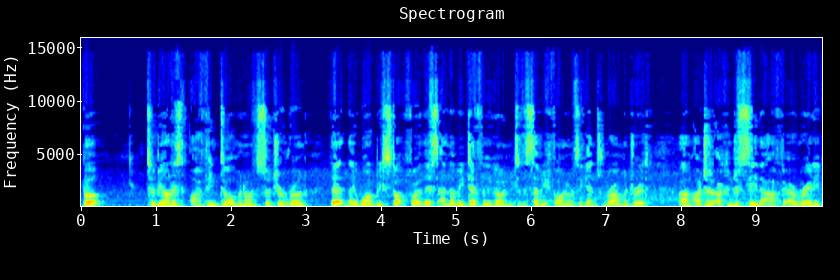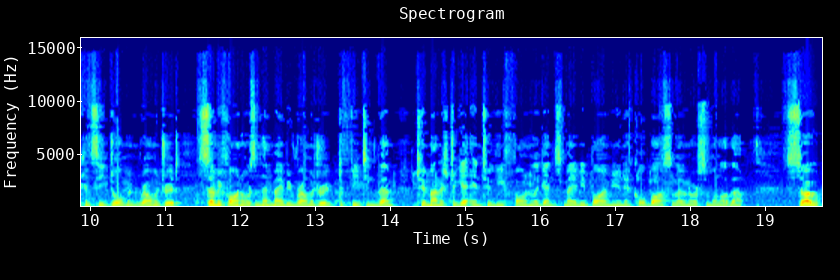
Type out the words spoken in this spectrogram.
But to be honest, I think Dortmund are on such a run that they won't be stopped by this, and they'll be definitely going into the semi-finals against Real Madrid. Um, I just I can just see that. I, I really can see Dortmund, Real Madrid semi-finals, and then maybe Real Madrid defeating them to manage to get into the final against maybe Bayern Munich or Barcelona or someone like that. So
